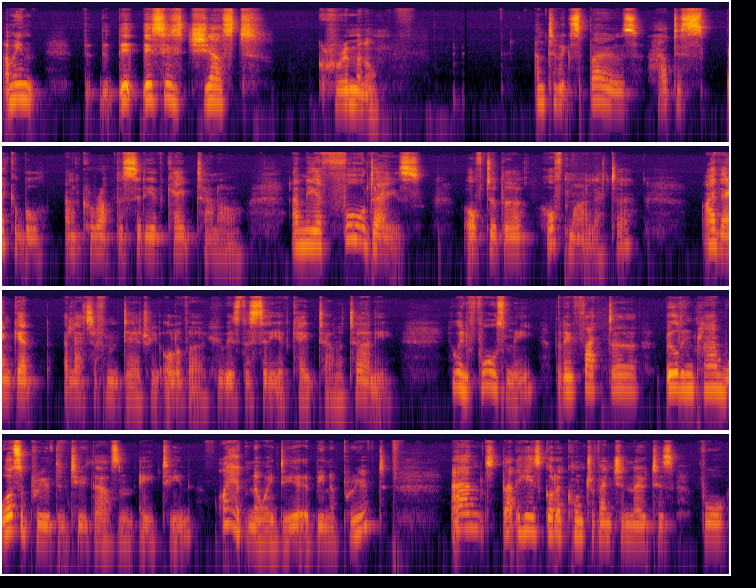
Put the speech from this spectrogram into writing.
I mean, th- th- this is just criminal and to expose how despicable and corrupt the city of Cape Town are. A mere four days after the Hofmeyr letter, I then get a letter from Deirdre Oliver, who is the city of Cape Town attorney, who informs me that in fact a building plan was approved in 2018. I had no idea it had been approved. and that he's got a contravention notice for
